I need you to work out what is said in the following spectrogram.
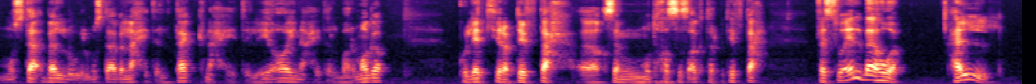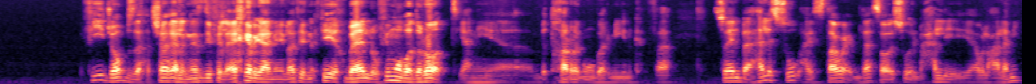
مستقبل والمستقبل ناحية التك ناحية الاي اي ناحية البرمجة. كليات كتيرة بتفتح آه، اقسام متخصصه أكتر بتفتح. فالسؤال بقى هو هل في جوبز هتشغل الناس دي في الآخر؟ يعني دلوقتي في إقبال وفي مبادرات يعني آه، بتخرج مبرمجين فالسؤال بقى هل السوق هيستوعب ده؟ سواء السوق المحلي أو العالمي؟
